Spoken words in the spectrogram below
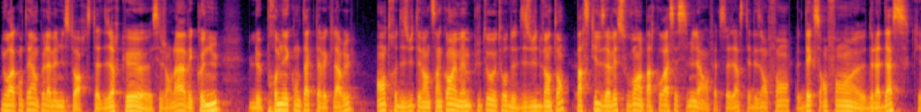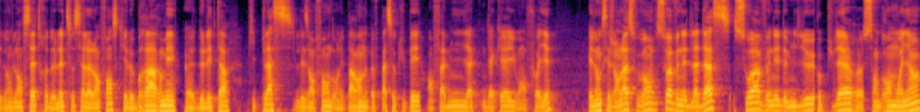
nous racontaient un peu la même histoire. C'est-à-dire que euh, ces gens-là avaient connu le premier contact avec la rue entre 18 et 25 ans et même plutôt autour de 18-20 ans parce qu'ils avaient souvent un parcours assez similaire en fait. C'est-à-dire c'était des enfants d'ex-enfants euh, de la DAS, qui est donc l'ancêtre de l'aide sociale à l'enfance, qui est le bras armé de l'État qui place les enfants dont les parents ne peuvent pas s'occuper en famille d'accueil ou en foyer. Et donc ces gens-là, souvent, soit venaient de la DAS, soit venaient de milieux populaires euh, sans grands moyens,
